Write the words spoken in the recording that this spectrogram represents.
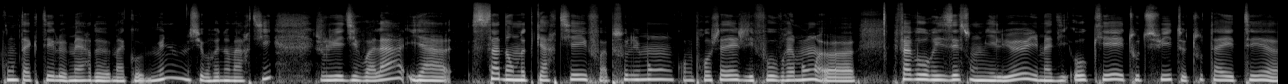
contacté, le maire de ma commune, M. Bruno Marty. Je lui ai dit voilà, il y a ça dans notre quartier, il faut absolument qu'on le protège, il faut vraiment euh, favoriser son milieu. Il m'a dit ok, et tout de suite, tout a été euh,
